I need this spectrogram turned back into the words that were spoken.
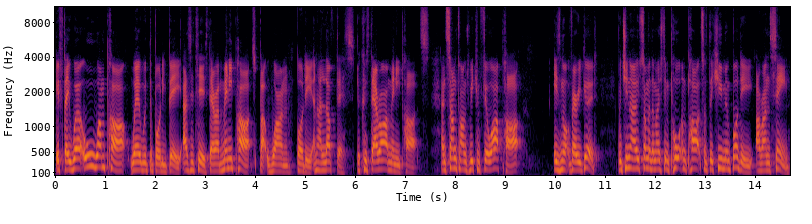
If they were all one part, where would the body be? As it is, there are many parts, but one body. And I love this because there are many parts. And sometimes we can feel our part is not very good. But you know, some of the most important parts of the human body are unseen.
